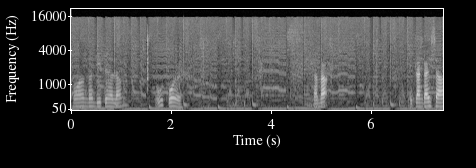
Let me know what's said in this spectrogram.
Kung hanggang dito na lang. Oh, 4. Tama. Wait lang guys ha.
